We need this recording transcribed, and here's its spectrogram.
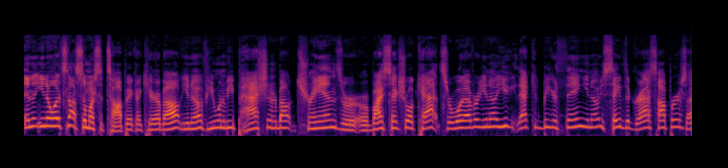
And you know what? It's not so much the topic I care about. You know, if you want to be passionate about trans or, or bisexual cats or whatever, you know, you that could be your thing. You know, you save the grasshoppers. I,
